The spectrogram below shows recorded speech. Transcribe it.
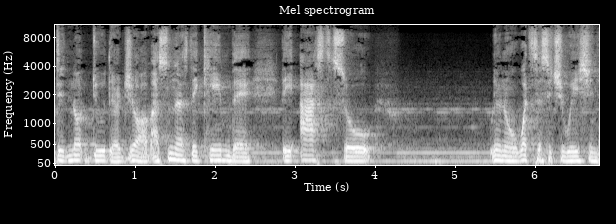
did not do their job as soon as they came there they asked so you know what's the situation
